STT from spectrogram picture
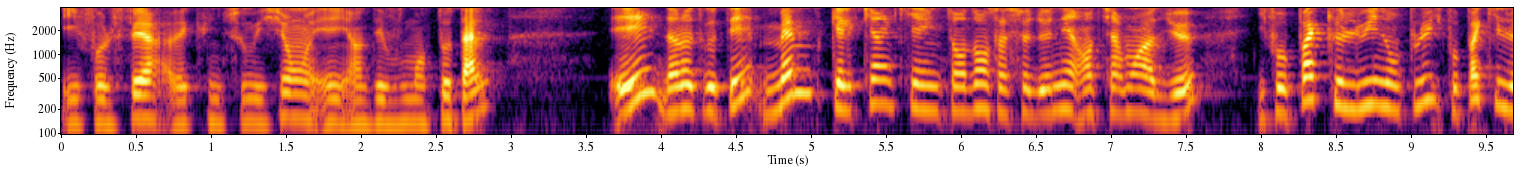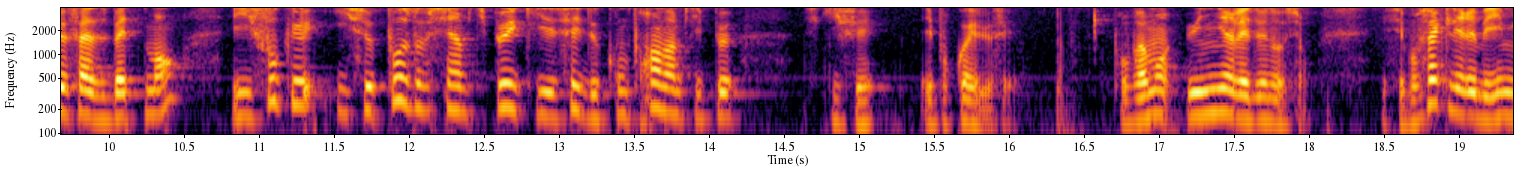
il faut le faire avec une soumission et un dévouement total. Et d'un autre côté, même quelqu'un qui a une tendance à se donner entièrement à Dieu, il ne faut pas que lui non plus, il ne faut pas qu'il le fasse bêtement, il faut qu'il se pose aussi un petit peu et qu'il essaye de comprendre un petit peu ce qu'il fait et pourquoi il le fait. Pour vraiment unir les deux notions. Et c'est pour ça que les rébéim,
